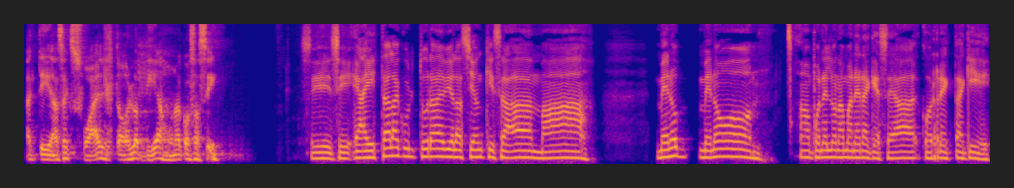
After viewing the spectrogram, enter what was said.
actividad sexual todos los días, una cosa así. Sí, sí, ahí está la cultura de violación quizás más, menos, menos, vamos a ponerlo de una manera que sea correcta aquí,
